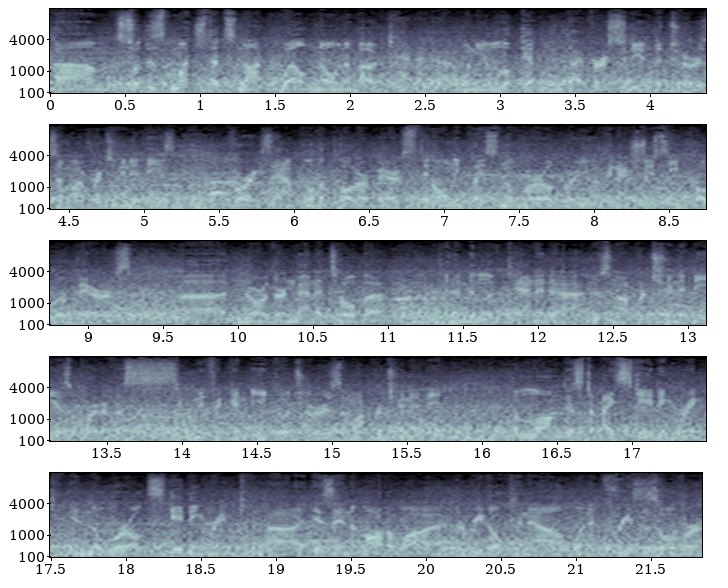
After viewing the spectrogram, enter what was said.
Um, so there's much that's not well known about Canada. When you look at the diversity of the tourism opportunities, for example, the polar bears, the only place in the world where you can actually see polar bears. Uh, northern Manitoba, in the middle of Canada, there's an opportunity as part of a significant ecotourism opportunity. The longest ice skating rink in the world, skating rink, uh, is in Ottawa, the Rideau Canal, when it freezes over.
